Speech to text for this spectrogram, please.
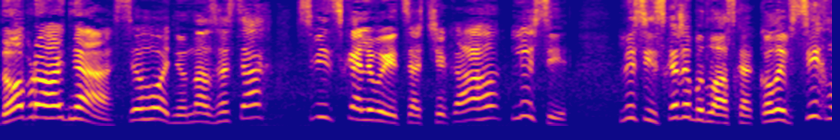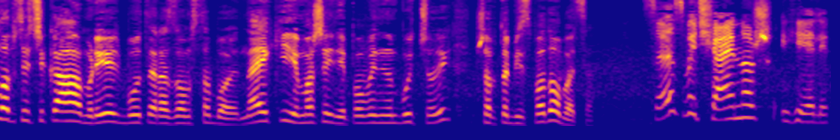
Доброго дня! Сьогодні у нас в гостях світська львиця Чикаго Люсі. Люсі, скажи, будь ласка, коли всі хлопці Чикаго мріють бути разом з тобою, на якій машині повинен бути чоловік, щоб тобі сподобатися? Це, звичайно ж, гелік.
